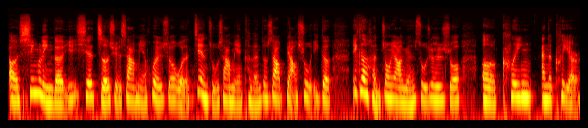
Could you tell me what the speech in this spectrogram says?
呃心灵的一些哲学上面，或者说我的建筑上面，可能都是要表述一个一个很重要元素，就是说呃 clean and clear。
